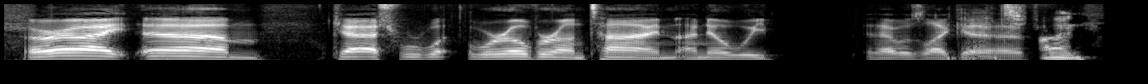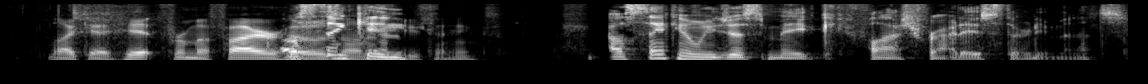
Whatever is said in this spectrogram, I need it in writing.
All right. Um gosh, we're we're over on time. I know we that was like Yeah, a fine. like a hit from a fire I was hose on a thinking- few things. I was thinking we just make Flash Fridays 30 minutes.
